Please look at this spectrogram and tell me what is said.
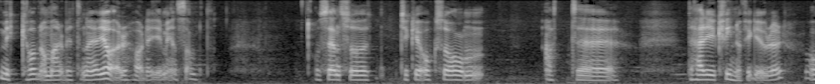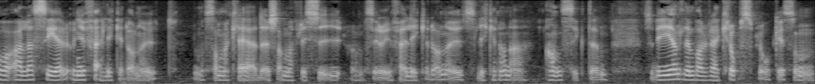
mycket av de arbetena jag gör har det gemensamt. Och sen så tycker jag också om att eh, det här är ju kvinnofigurer och alla ser ungefär likadana ut. De har samma kläder, samma frisyr, de ser ungefär likadana ut, likadana ansikten. Så det är egentligen bara det här kroppsspråket som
